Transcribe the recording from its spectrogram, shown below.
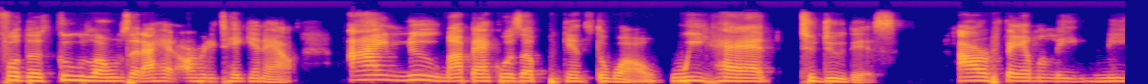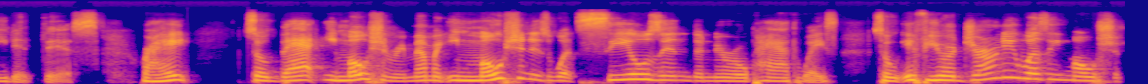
for the school loans that I had already taken out. I knew my back was up against the wall. We had to do this. Our family needed this, right? So that emotion, remember, emotion is what seals in the neural pathways. So if your journey was emotional,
